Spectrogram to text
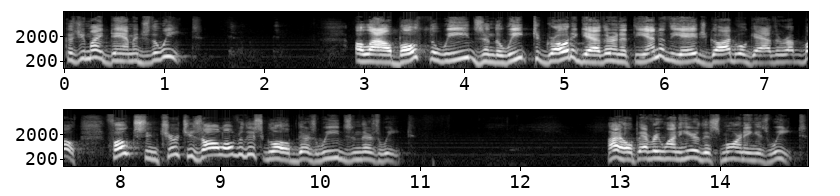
because you might damage the wheat. Allow both the weeds and the wheat to grow together, and at the end of the age, God will gather up both. Folks, in churches all over this globe, there's weeds and there's wheat. I hope everyone here this morning is wheat.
